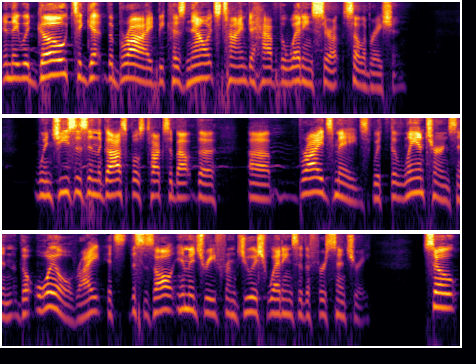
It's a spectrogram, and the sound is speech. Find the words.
and they would go to get the bride because now it's time to have the wedding celebration. When Jesus in the Gospels talks about the uh, bridesmaids with the lanterns and the oil, right? It's this is all imagery from Jewish weddings of the first century. So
